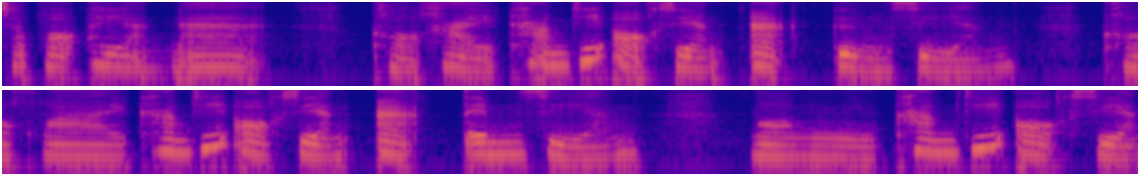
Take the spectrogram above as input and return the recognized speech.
เฉพาะพยางค์หน้า ขอไข่คำที่ออกเสียงอะกึ่งเสียง คอควายคำที่ออกเสียงอะเต็มเสียง งองูคำที่ออกเสียง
